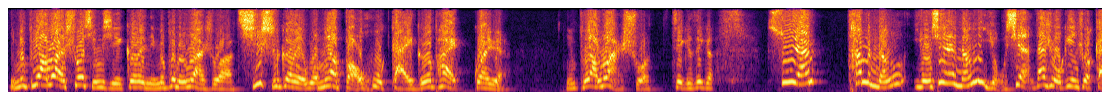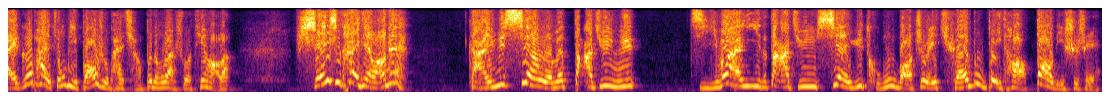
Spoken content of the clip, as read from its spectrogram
你们不要乱说行不行？各位，你们不能乱说啊。其实各位，我们要保护改革派官员。你们不要乱说，这个这个，虽然他们能有些人能力有限，但是我跟你说，改革派总比保守派强，不能乱说。听好了，谁是太监王振？敢于陷我们大军于几万亿的大军陷于土木堡之围，全部被套，到底是谁？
